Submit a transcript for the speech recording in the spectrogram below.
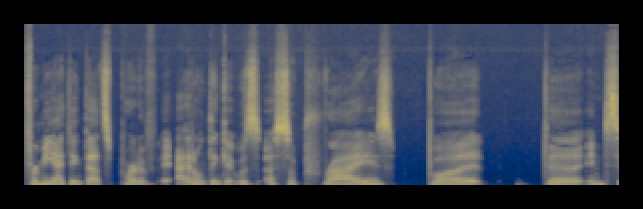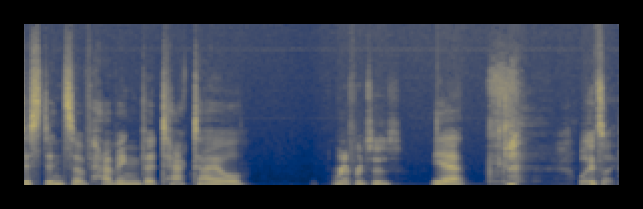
For me, I think that's part of. I don't think it was a surprise, but the insistence of having the tactile. References. Yeah, Well, it's like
